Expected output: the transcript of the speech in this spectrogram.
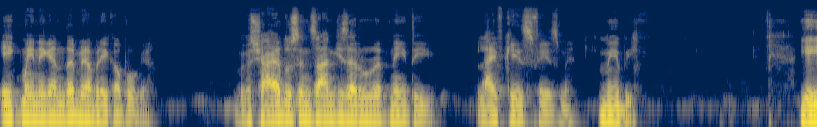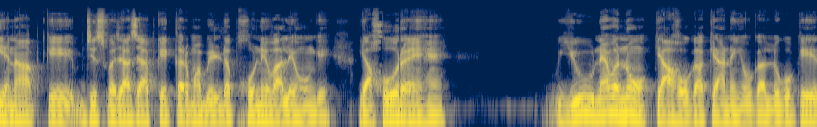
एक महीने के अंदर मेरा ब्रेकअप हो गया। बिकॉज़ शायद उस इंसान की ज़रूरत नहीं थी लाइफ के इस फ़ेज़ में। मे बी यही है ना आपके, जिस वजह से आपके कर्म बिल्डअप होने वाले होंगे या हो रहे हैं यू नेवर नो क्या होगा, क्या नहीं होगा। लोगों के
